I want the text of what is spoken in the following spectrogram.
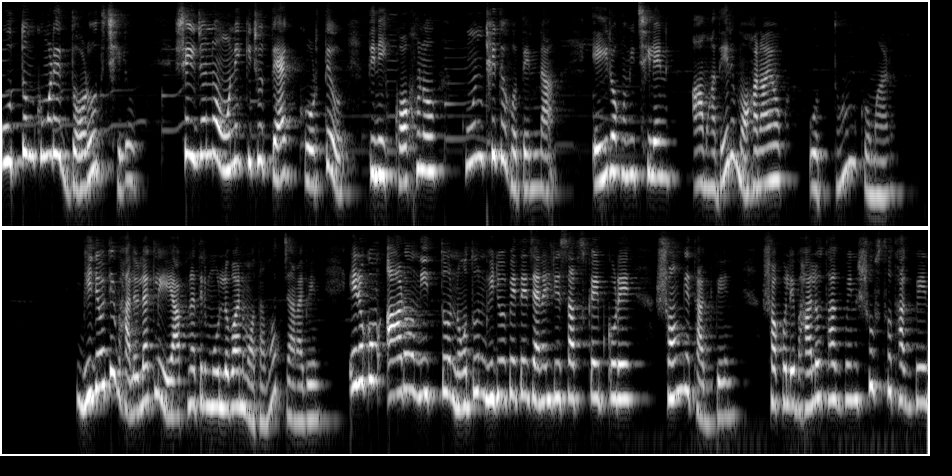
উত্তম কুমারের দরদ ছিল। সেই জন্য অনেক কিছু ত্যাগ করতেও তিনি কখনো কুণ্ঠিত হতেন না। এই রকমই ছিলেন আমাদের মহানায়ক উত্তম কুমার। ভিডিওটি ভালো লাগলে আপনাদের মূল্যবান মতামত জানাবেন। এরকম আরও নিত্য নতুন ভিডিও পেতে চ্যানেলটি সাবস্ক্রাইব করে সঙ্গে থাকবেন। সকলে ভালো থাকবেন, সুস্থ থাকবেন।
